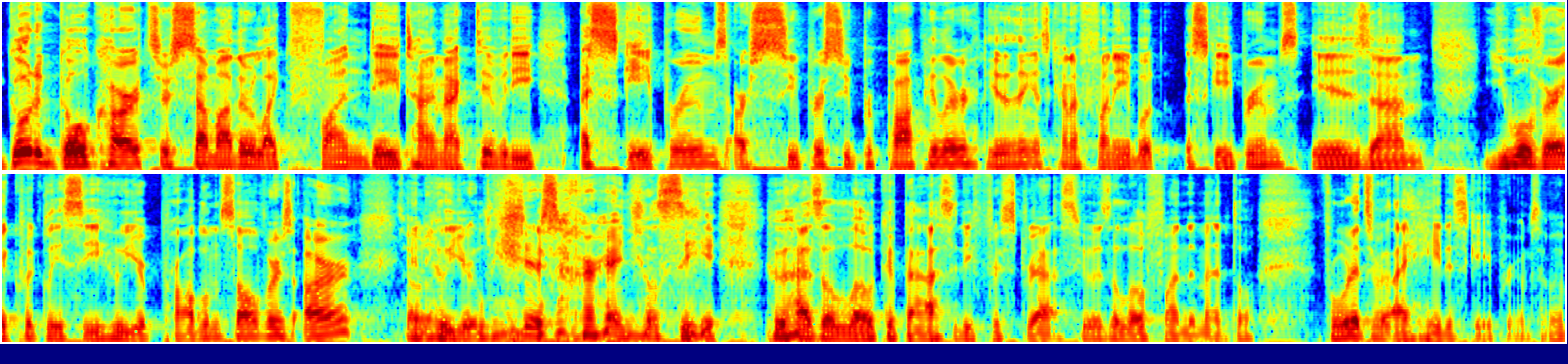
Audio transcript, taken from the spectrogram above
go to go karts or some other like fun daytime activity. Escape rooms are super super popular. The other thing that's kind of funny about escape rooms is um, you will very quickly see who your problem solvers are and who your leaders are, and you'll see who has a low capacity for stress, who has a low fundamental. For what it's worth, I hate escape rooms. I'm a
